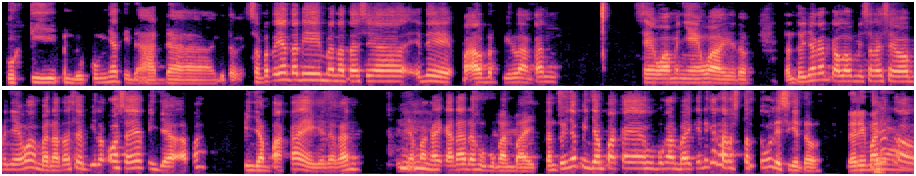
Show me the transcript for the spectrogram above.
bukti pendukungnya tidak ada gitu. Seperti yang tadi Mbak Natasha ini Pak Albert bilang kan sewa menyewa gitu. Tentunya kan kalau misalnya sewa menyewa Mbak Natasha bilang, "Oh, saya pinjam apa? Pinjam pakai." gitu kan. Pinjam pakai karena ada hubungan baik. Tentunya pinjam pakai hubungan baik ini kan harus tertulis gitu. Dari mana Iya. tahu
